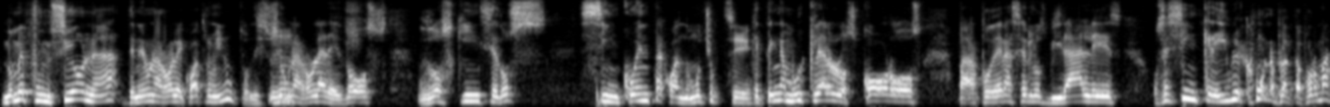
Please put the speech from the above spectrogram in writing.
No me funciona tener una rola de cuatro minutos. Necesito hacer Mm. una rola de dos, dos quince, dos cincuenta, cuando mucho, Sí. que tenga muy claros los coros para poder hacerlos virales. O sea, es increíble cómo una plataforma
